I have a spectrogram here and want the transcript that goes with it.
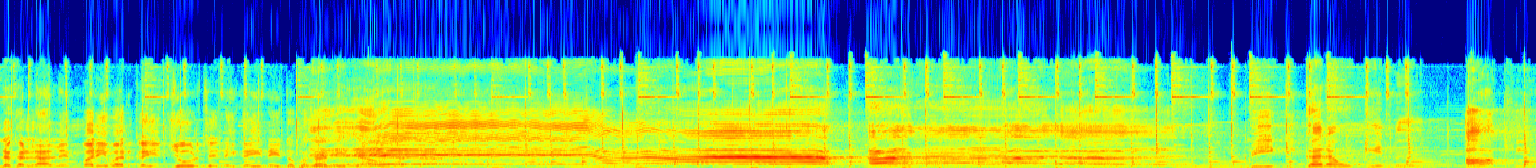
लखन लाल ने मरी मन कही ज़ोर से नहीं कही नहीं तो पता नहीं क्या हो जाता। करऊं किन आखिन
